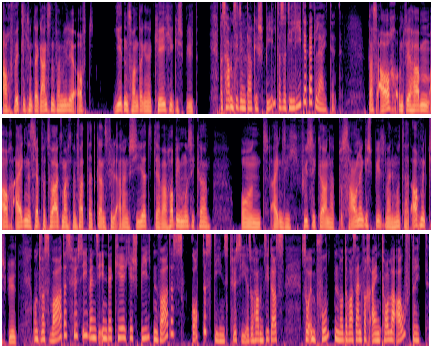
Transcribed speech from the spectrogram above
auch wirklich mit der ganzen Familie oft jeden Sonntag in der Kirche gespielt. Was haben Sie denn da gespielt? Also die Lieder begleitet? Das auch. Und wir haben auch eigenes Repertoire gemacht. Mein Vater hat ganz viel arrangiert. Der war Hobbymusiker und eigentlich Physiker und hat Posaune gespielt. Meine Mutter hat auch mitgespielt. Und was war das für Sie, wenn Sie in der Kirche spielten? War das Gottesdienst für Sie? Also haben Sie das so empfunden oder war es einfach ein toller Auftritt?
